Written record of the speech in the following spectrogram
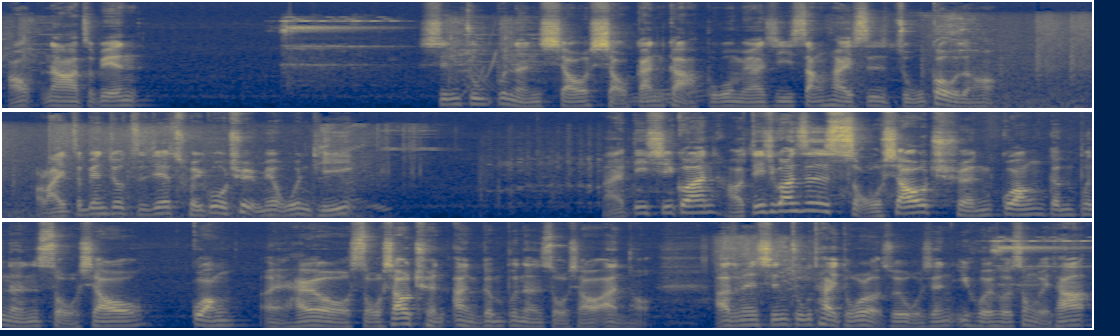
好，那这边新珠不能消，小尴尬。不过没关系，伤害是足够的哈。好，来这边就直接锤过去，没有问题。来第七关，好，第七关是手消全光跟不能手消光，哎，还有手消全暗跟不能手消暗哦。啊，这边新珠太多了，所以我先一回合送给他。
